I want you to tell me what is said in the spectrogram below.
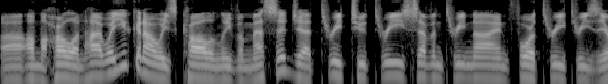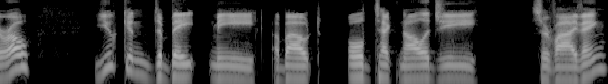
uh, on the Harland Highway, you can always call and leave a message at 323 739 4330. You can debate me about old technology surviving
